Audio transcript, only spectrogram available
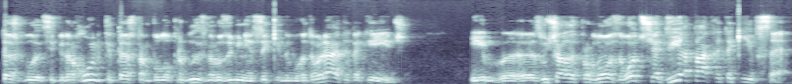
Теж були ці підрахунки, теж там було приблизно розуміння, скільки не виготовляють і таке інше. І е, звучали прогнози: от ще дві атаки, такі і все.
